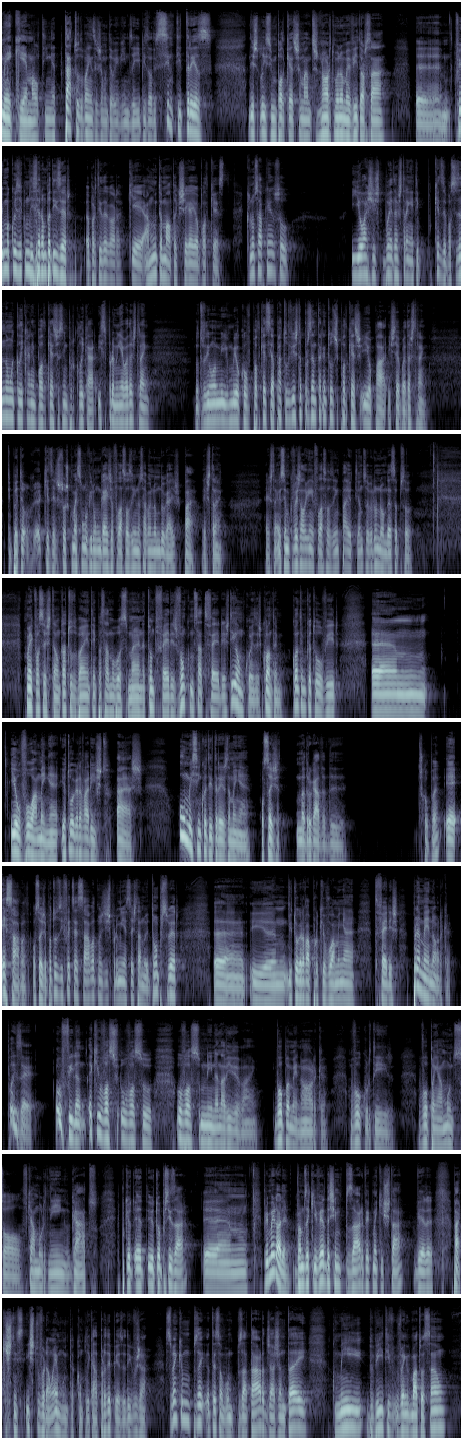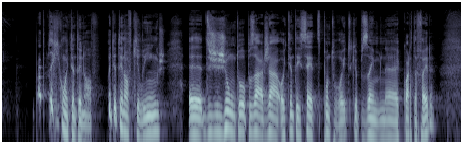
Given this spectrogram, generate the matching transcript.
Como é que é, maltinha? Está tudo bem? Sejam muito bem-vindos a episódio 113 deste belíssimo podcast chamado Desnorte. Meu nome é Vitor Sá. Uh, foi uma coisa que me disseram para dizer a partir de agora, que é, há muita malta que chega aí ao podcast que não sabe quem eu sou. E eu acho isto boeda estranha. É tipo, quer dizer, vocês andam a clicar em podcasts assim por clicar. Isso para mim é boeda estranho. No outro dia um amigo meu que ouve podcast disse, pá, tu devias te apresentar em todos os podcasts. E eu, pá, isto é boeda estranho. Tipo, então, quer dizer, as pessoas começam a ouvir um gajo a falar sozinho e não sabem o nome do gajo. Pá, é estranho. É estranho. Eu sempre que vejo alguém a falar sozinho, pá, eu tento saber o nome dessa pessoa. Como é que vocês estão? Está tudo bem? Têm passado uma boa semana? Estão de férias? Vão começar de férias? Digam-me coisas, contem-me. Contem-me que eu estou a ouvir. Eu vou amanhã, eu estou a gravar isto às 1h53 da manhã, ou seja, madrugada de Desculpa, é, é sábado. Ou seja, para todos os efeitos é sábado, mas diz para mim é sexta à noite. Estão a perceber? Uh, e estou a gravar porque eu vou amanhã de férias para Menorca. Pois é. O filho, aqui o vosso, o vosso, o vosso menino anda a viver bem. Vou para Menorca, vou curtir, vou apanhar muito sol, ficar morninho, gato, porque eu estou a precisar. Um, primeiro, olha, vamos aqui ver, deixem-me pesar, ver como é que isto está ver. Pá, que isto, isto de verão é muito complicado perder peso, eu digo já. Se bem que eu me pesei, atenção, vou-me pesar tarde, já jantei, comi, bebi, tive, venho de uma atuação. Pá, estamos aqui com 89. 89 quilinhos. Uh, de jejum estou a pesar já 87.8, que eu pesei-me na quarta-feira.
